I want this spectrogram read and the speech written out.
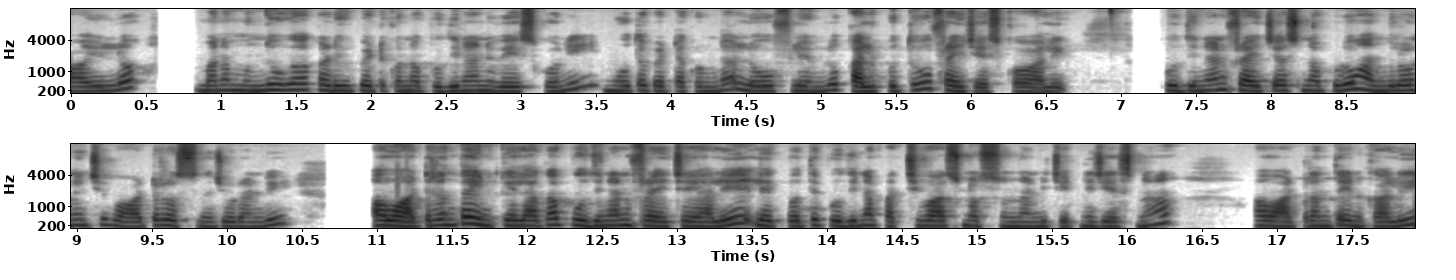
ఆయిల్లో మనం ముందుగా కడిగి పెట్టుకున్న పుదీనాని వేసుకొని మూత పెట్టకుండా లో ఫ్లేమ్లో కలుపుతూ ఫ్రై చేసుకోవాలి. పుదీనాని ఫ్రై చేసినప్పుడు అందులో నుంచి వాటర్ వస్తుంది చూడండి. ఆ వాటర్ అంతా ఇంకేలాగా పుదీనాను ఫ్రై చేయాలి. లేకపోతే పుదీనా పచ్చి వాసన వస్తుందండి చట్నీ చేసిన. ఆ వాటర్ అంతా ఇనకాలి.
